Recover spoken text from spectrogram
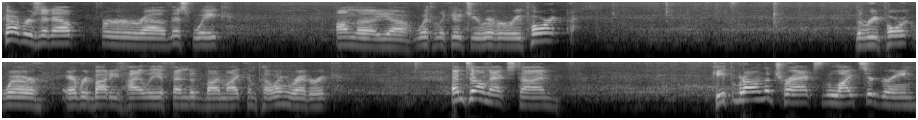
covers it up for uh, this week on the uh, Withlacoochee River Report. The report where everybody's highly offended by my compelling rhetoric. Until next time. Keep it on the tracks. The lights are green.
